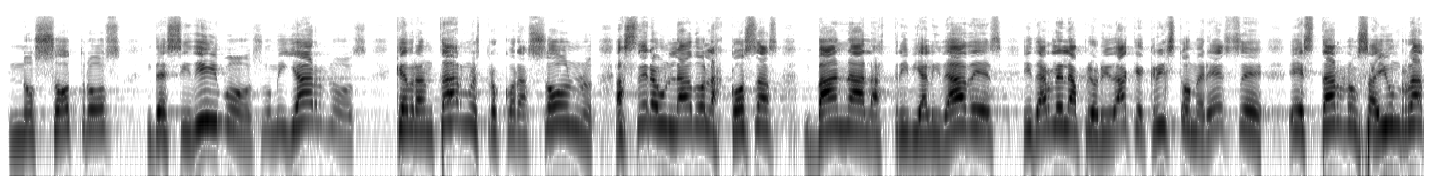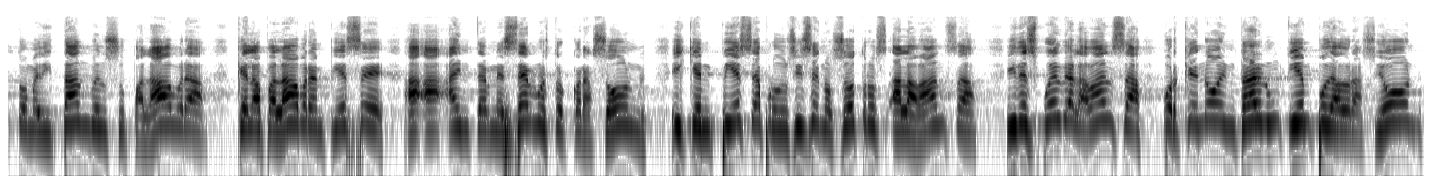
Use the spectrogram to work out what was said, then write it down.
nosotros decidimos humillarnos, quebrantar nuestro corazón, hacer a un lado las cosas vanas, las trivialidades y darle la prioridad que Cristo merece, estarnos ahí un rato meditando en su palabra, que la palabra empiece a, a, enternecer nuestro corazón y que empiece a producirse en nosotros alabanza. Y después de alabanza, ¿por qué no entrar en un tiempo de adoración?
